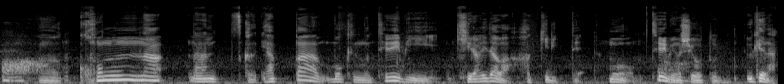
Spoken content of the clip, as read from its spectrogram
こんななんつかやっぱ僕もテレビ嫌いだわはっきり言ってもうテレビの仕事受けない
